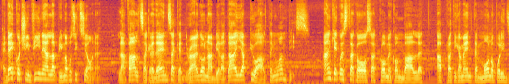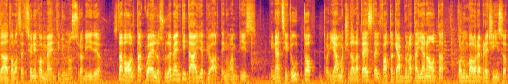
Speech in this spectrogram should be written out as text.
Ed eccoci infine alla prima posizione, la falsa credenza che Dragon abbia la taglia più alta in One Piece. Anche questa cosa, come con Ballet, ha praticamente monopolizzato la sezione commenti di un nostro video. Stavolta quello sulle 20 taglie più alte in One Piece. Innanzitutto, togliamoci dalla testa il fatto che abbia una taglia nota, con un valore preciso.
